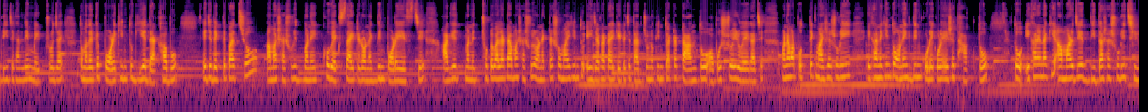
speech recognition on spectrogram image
ব্রিজ এখান দিয়ে মেট্রো যায়। তোমাদেরকে পরে কিন্তু গিয়ে দেখাবো। এই যে দেখতে পাচ্ছ, আমার শাশুড়ি মানে খুব এক্সাইটেড অনেক দিন পরে এসছে। আগে মানে ছোটোবেলাটা আমার শাশুড়ির অনেকটা সময় কিন্তু এই জায়গাটায় কেটেছে, তার জন্য কিন্তু একটা টান তো অবশ্যই রয়ে গেছে। মানে আমার প্রত্যেক মাই শাশুড়ি এখানে কিন্তু অনেক দিন করে করে এসে থাকতো। তো এখানে নাকি আমার যে দিদা শাশুড়ি ছিল,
